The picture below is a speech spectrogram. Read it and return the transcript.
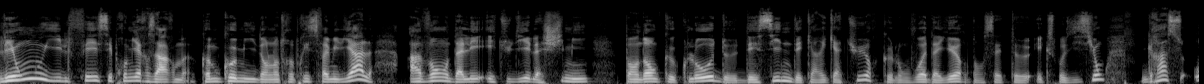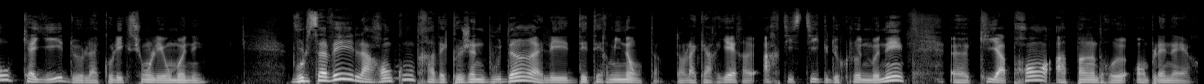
Léon, il fait ses premières armes comme commis dans l'entreprise familiale avant d'aller étudier la chimie, pendant que Claude dessine des caricatures que l'on voit d'ailleurs dans cette euh, exposition grâce au cahier de la collection Léon Monnet. Vous le savez, la rencontre avec Eugène Boudin, elle est déterminante dans la carrière artistique de Claude Monet, euh, qui apprend à peindre en plein air.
